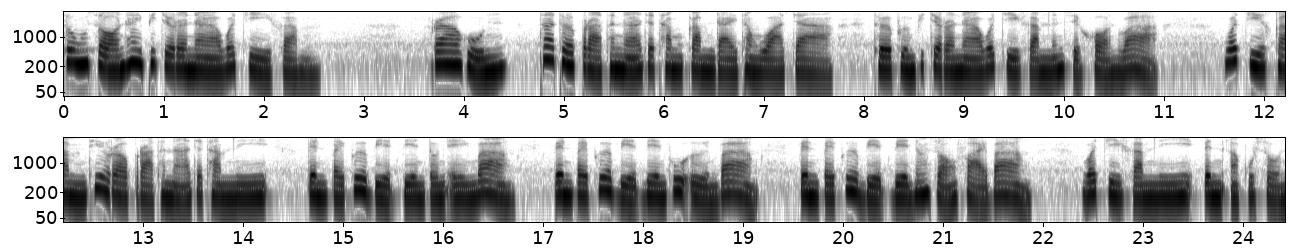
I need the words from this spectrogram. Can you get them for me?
ทรงสอนให้พิจารณาวจีกรรม ราหุล ถ้าเธอปรารถนาจะทำกรรมใดทางวาจา เธอพึงพิจารณาวจีกรรมนั้นเสียก่อนว่า วจีกรรมที่เราปรารถนาจะทำนี้ เป็นไปเพื่อเบียดเบียนตนเองบ้าง เป็นไปเพื่อเบียดเบียนผู้อื่นบ้าง เป็นไปเพื่อเบียดเบียนทั้งสองฝ่ายบ้าง วจีกรรมนี้เป็นอกุศล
